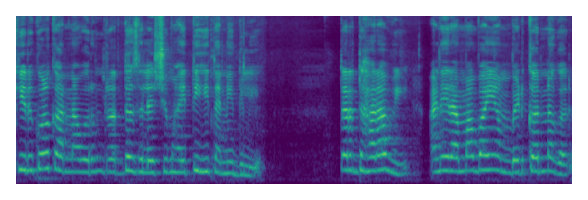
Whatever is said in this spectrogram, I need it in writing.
किरकोळ कारणावरून रद्द झाल्याची माहितीही त्यांनी दिली तर धारावी आणि रमाबाई आंबेडकर नगर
